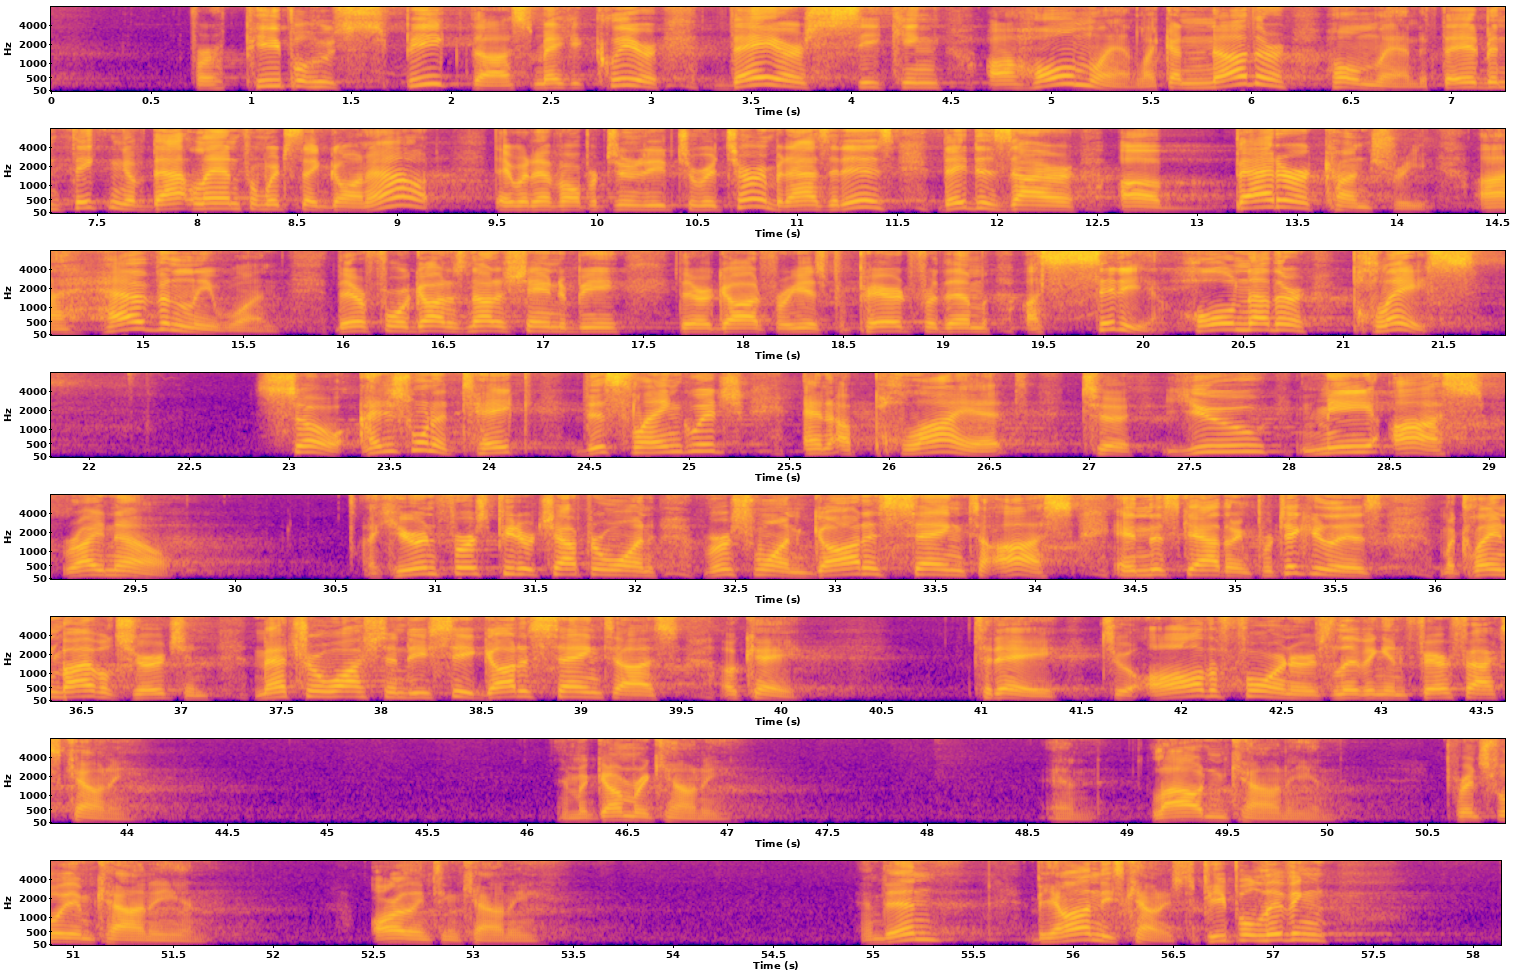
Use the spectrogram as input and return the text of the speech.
For people who speak thus make it clear they are seeking a homeland, like another homeland. If they had been thinking of that land from which they'd gone out, they would have opportunity to return. But as it is, they desire a better country, a heavenly one. Therefore, God is not ashamed to be their God, for he has prepared for them a city, a whole nother place. So I just want to take this language and apply it to you, me, us right now. Here in 1 Peter chapter 1, verse 1, God is saying to us in this gathering, particularly as McLean Bible Church in Metro Washington, D.C., God is saying to us, okay, today to all the foreigners living in Fairfax County, in Montgomery County, and Loudoun County, and Prince William County, and Arlington County. And then beyond these counties, to people living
